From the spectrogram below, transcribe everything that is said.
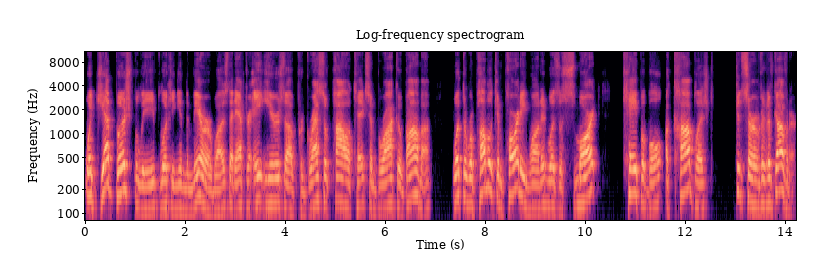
What Jeb Bush believed looking in the mirror was that after eight years of progressive politics and Barack Obama, what the Republican Party wanted was a smart, capable, accomplished conservative governor.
